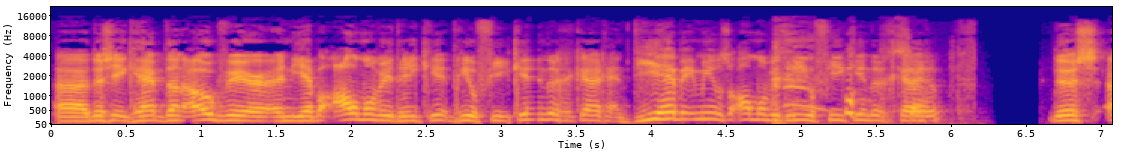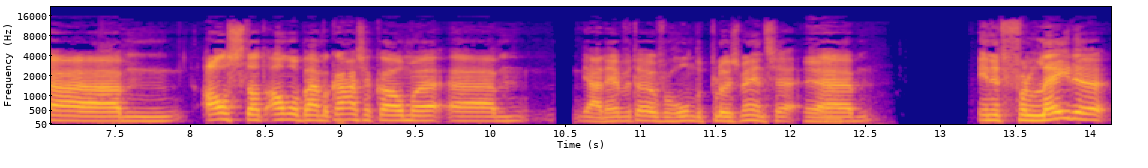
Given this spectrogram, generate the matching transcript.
Uh, dus ik heb dan ook weer, en die hebben allemaal weer drie, drie of vier kinderen gekregen. En die hebben inmiddels allemaal weer drie of vier kinderen gekregen. Dus um, als dat allemaal bij elkaar zou komen, um, ja, dan hebben we het over 100 plus mensen. Ja. Um, in het verleden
